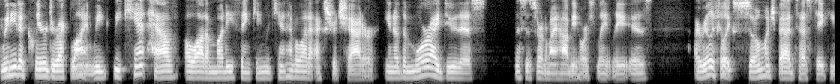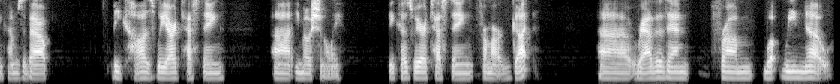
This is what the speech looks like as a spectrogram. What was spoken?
we need a clear, direct line. We we can't have a lot of muddy thinking. We can't have a lot of extra chatter. You know, the more I do this, this is sort of my hobby horse lately. Is I really feel like so much bad test taking comes about because we are testing uh, emotionally, because we are testing from our gut uh, rather than from what we know,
